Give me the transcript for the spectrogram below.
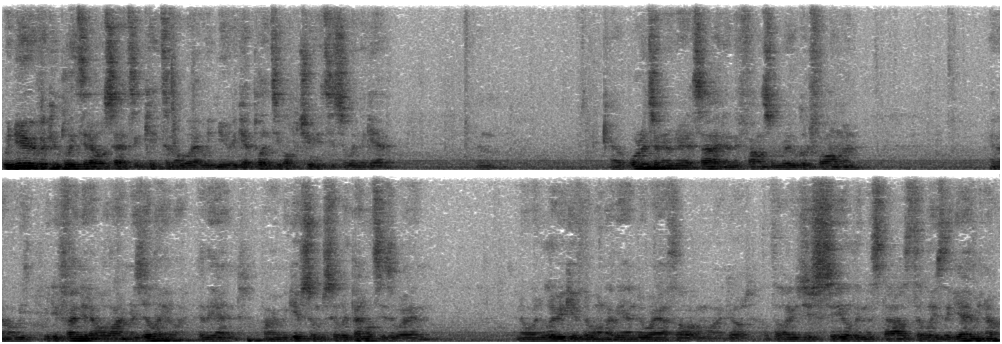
we knew if we completed our sets and kicked them away, we knew we'd get plenty of opportunities to win the game. And know, Warrington are a great side, and they found some real good form, and you know, we, we defended our line resiliently at the end. I mean, we give some silly penalties away, and you know, when Louis gave the one at the end away, I thought, oh my God, I thought he was just sealed in the stars to lose the game, you know.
